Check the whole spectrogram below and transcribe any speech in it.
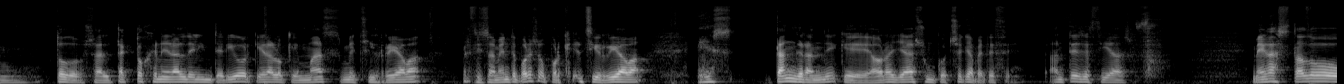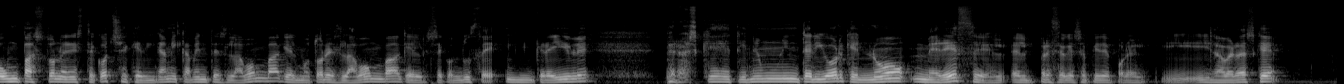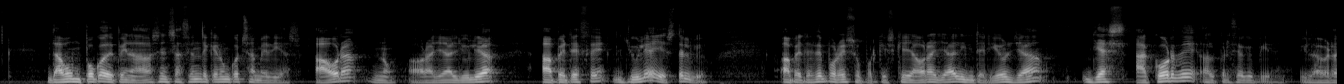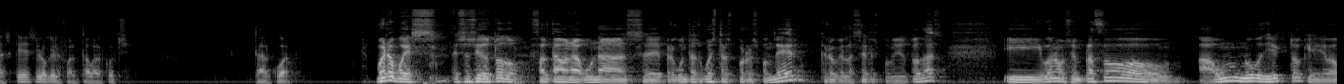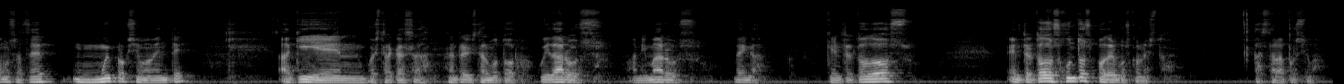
todo, o sea, el tacto general del interior, que era lo que más me chirriaba, precisamente por eso, porque chirriaba, es tan grande que ahora ya es un coche que apetece. Antes decías, me he gastado un pastón en este coche que dinámicamente es la bomba, que el motor es la bomba, que se conduce increíble, pero es que tiene un interior que no merece el, precio que se pide por él. Y, la verdad es que daba un poco de pena, daba sensación de que era un coche a medias. Ahora no, ahora ya Julia apetece, Julia y Estelvio, apetece por eso, porque es que ahora ya el interior ya ya es acorde al precio que piden. Y la verdad es que es lo que le faltaba al coche. Tal cual. Bueno, pues eso ha sido todo. Faltaban algunas eh, preguntas vuestras por responder. Creo que las he respondido todas. Y bueno, os emplazo a un nuevo directo que vamos a hacer muy próximamente aquí en vuestra casa, en Revista El Motor. Cuidaros, animaros, venga, que entre todos, entre todos juntos podremos con esto. Hasta la próxima.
